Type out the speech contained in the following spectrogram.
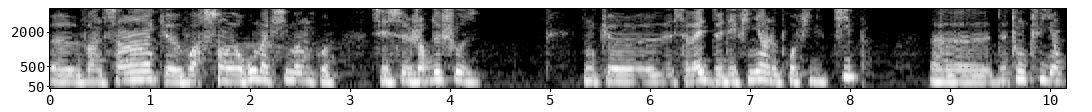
25, voire 100 euros maximum. C'est ce genre de choses. Donc ça va être de définir le profil type de ton client.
